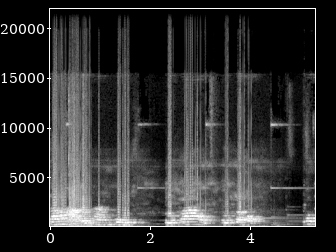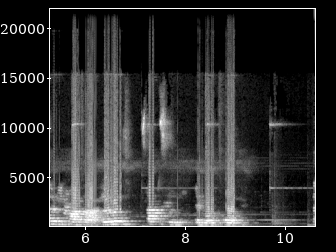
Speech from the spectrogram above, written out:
พระมหากรุณาธิคุณโปรดเกล้าโปรดกระหม่อม คงจะมีความปราบปลื้มซาบซึ้งเป็นล้นพ้นใน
